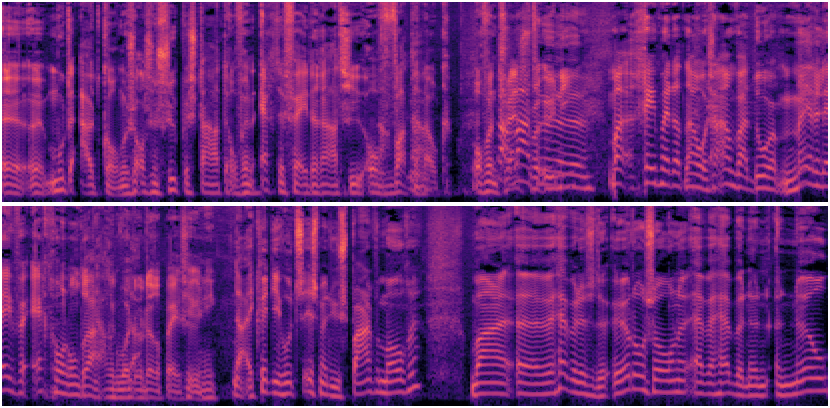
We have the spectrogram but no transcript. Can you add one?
Eh, eh, moeten uitkomen. Zoals een superstaat of een echte federatie of wat dan nou. ook. Of een Nou, transferunie. Maar geef mij dat nou eens aan, waardoor mijn leven echt gewoon ondraaglijk wordt door de Europese Unie. Nou, ik weet niet hoe het is met uw spaarvermogen. Maar eh, we hebben dus de eurozone en we hebben een, een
